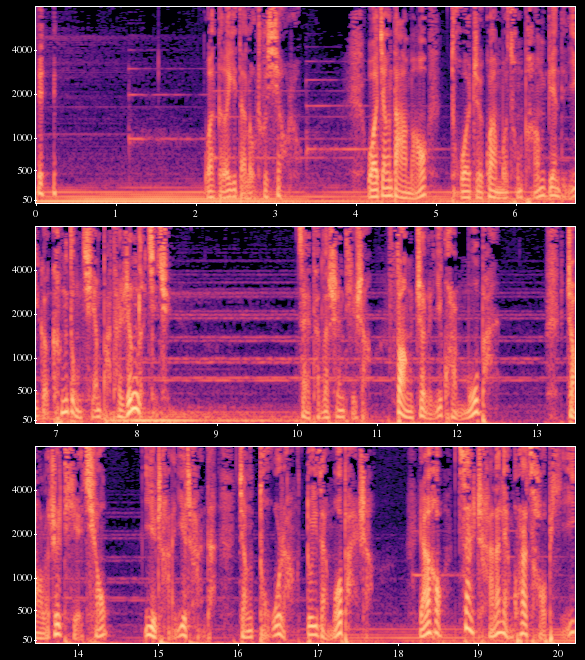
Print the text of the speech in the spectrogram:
嘿嘿。我得意的露出笑容，我将大毛拖至灌木丛旁边的一个坑洞前，把它扔了进去，在他的身体上放置了一块模板，找了只铁锹，一铲一铲的将土壤堆在模板上，然后再铲了两块草皮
